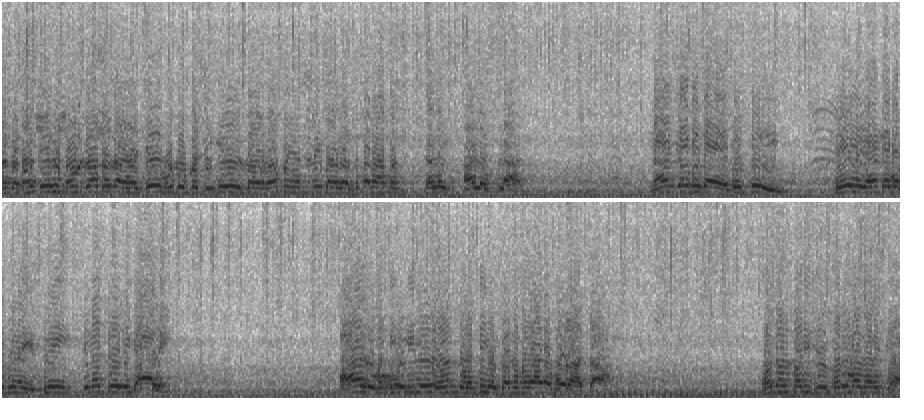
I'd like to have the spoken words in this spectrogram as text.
அந்த வகையில் மூன்றாவதாக கே புதுப்பட்டி கே சார் ராமையன் நினைவாக சிவராமன் கலை ஆலோ பிளான். நான்காவதாக கொத்தரி சேலை ஆண்டவர் துணை ஸ்ரீ கிணற்றடி காலை ஆறு வண்டிகளிலே இரண்டு வண்டிகள் கடுமையான போராட்டம். முதல் பரிசை பெறுவதற்கு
